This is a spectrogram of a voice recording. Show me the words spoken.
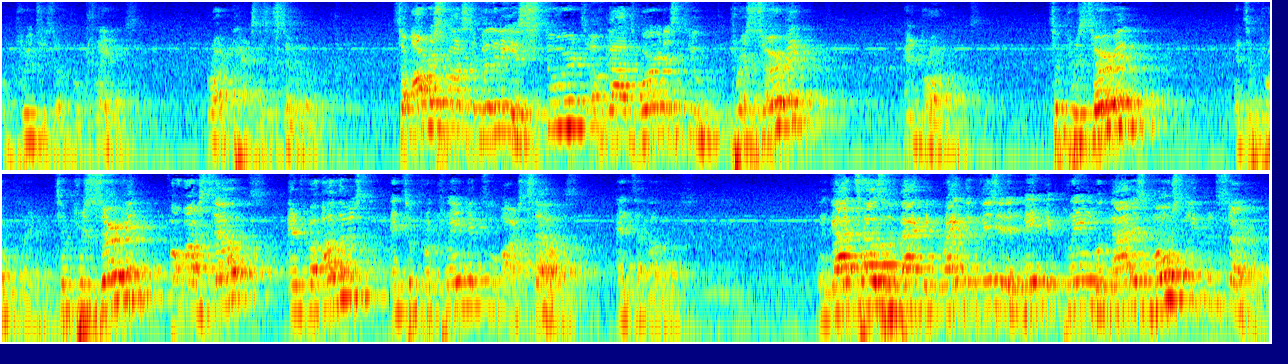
or preaches or proclaims. Broadcasts is a similar word. So our responsibility as stewards of God's word is to preserve it and broadcast. To preserve it and to proclaim it. To preserve it for ourselves and for others, and to proclaim it to ourselves and to others. When God tells Habakkuk, write the vision and make it plain, what God is mostly concerned.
